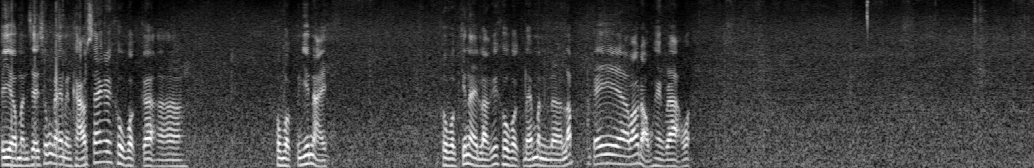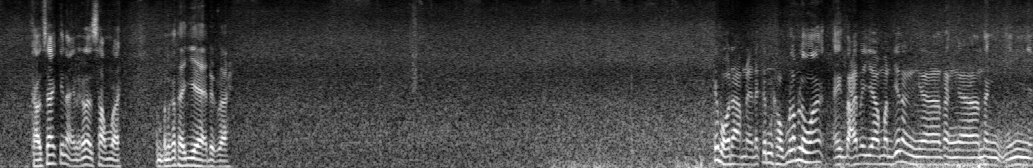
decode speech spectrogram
Bây giờ mình sẽ xuống đây mình khảo sát cái khu vực à, à khu vực dưới này. Khu vực dưới này là cái khu vực để mình à, lắp cái à, báo động hàng rào á. Khảo sát cái này nữa là xong rồi. Mình có thể về được rồi. Cái bộ đàm này nó kinh khủng lắm luôn á. Hiện tại bây giờ mình với thằng à, thằng à, thằng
